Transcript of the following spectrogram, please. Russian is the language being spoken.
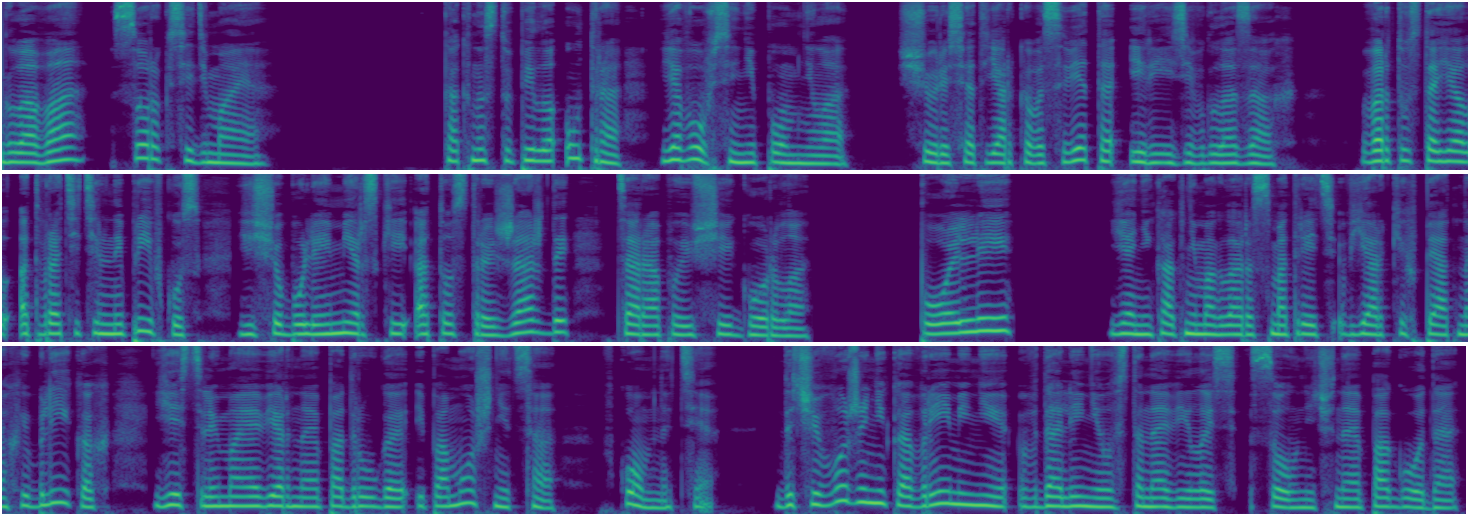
Глава 47. Как наступило утро, я вовсе не помнила, щурясь от яркого света и рези в глазах. Во рту стоял отвратительный привкус, еще более мерзкий от острой жажды, царапающей горло. «Полли!» Я никак не могла рассмотреть в ярких пятнах и бликах, есть ли моя верная подруга и помощница в комнате. До чего же не ко времени в долине установилась солнечная погода.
